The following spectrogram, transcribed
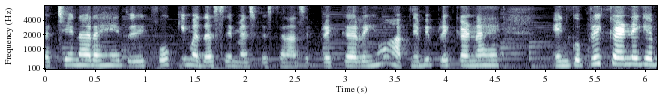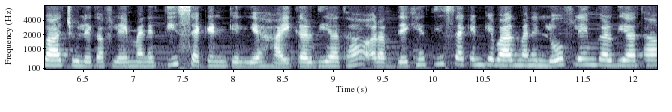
कच्चे ना रहें। तो एक फोक की मदद से मैं इसको इस तरह से प्रिक कर रही हूँ। आपने भी प्रिक करना है। इनको प्रिक करने के बाद चूल्हे का फ्लेम मैंने 30 सेकंड के लिए हाई कर दिया था और अब देखें 30 सेकंड के बाद मैंने लो फ्लेम कर दिया था।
